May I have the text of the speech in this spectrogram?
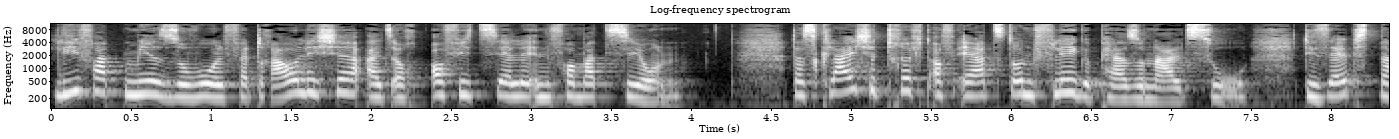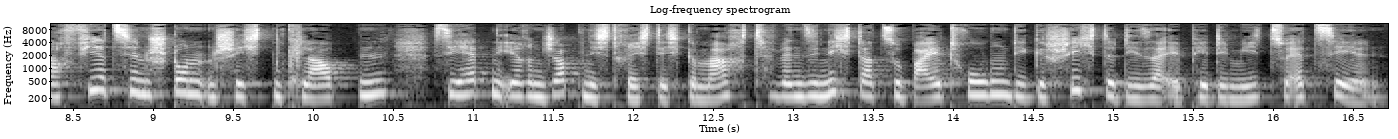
lieferten mir sowohl vertrauliche als auch offizielle Informationen. Das gleiche trifft auf Ärzte und Pflegepersonal zu, die selbst nach 14 Stunden Schichten glaubten, sie hätten ihren Job nicht richtig gemacht, wenn sie nicht dazu beitrugen, die Geschichte dieser Epidemie zu erzählen.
